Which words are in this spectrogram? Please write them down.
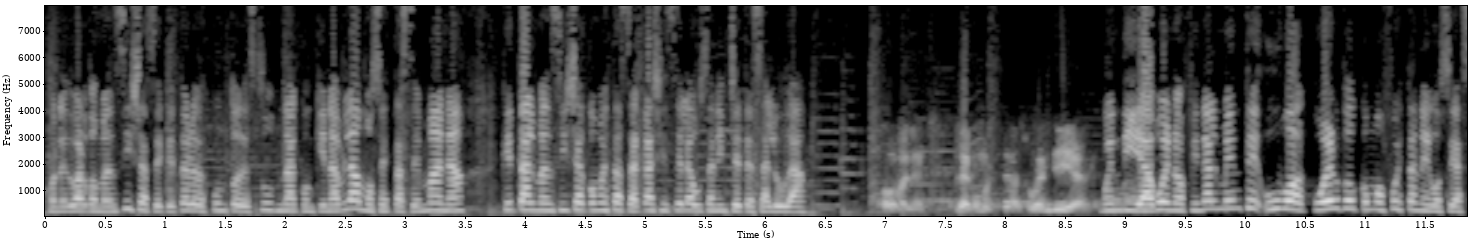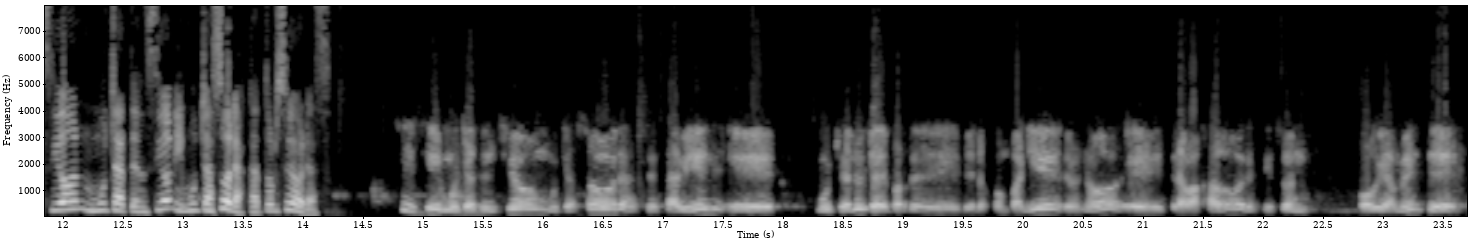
con Eduardo Mancilla, secretario adjunto de SUDNA, con quien hablamos esta semana. ¿Qué tal, Mancilla? ¿Cómo estás acá? Gisela Usaniche te saluda. Hola, Gisela, ¿cómo estás? Buen día. Buen día. Bueno, finalmente hubo acuerdo. ¿Cómo fue esta negociación? Mucha tensión y muchas horas, 14 horas. Sí, sí, mucha tensión, muchas horas, está bien. Eh, mucha lucha de parte de, los compañeros, ¿no? Eh, trabajadores que son, obviamente,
